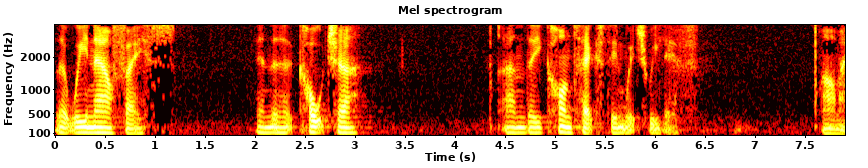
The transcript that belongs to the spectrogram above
that we now face in the culture and the context in which we live. Amen.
